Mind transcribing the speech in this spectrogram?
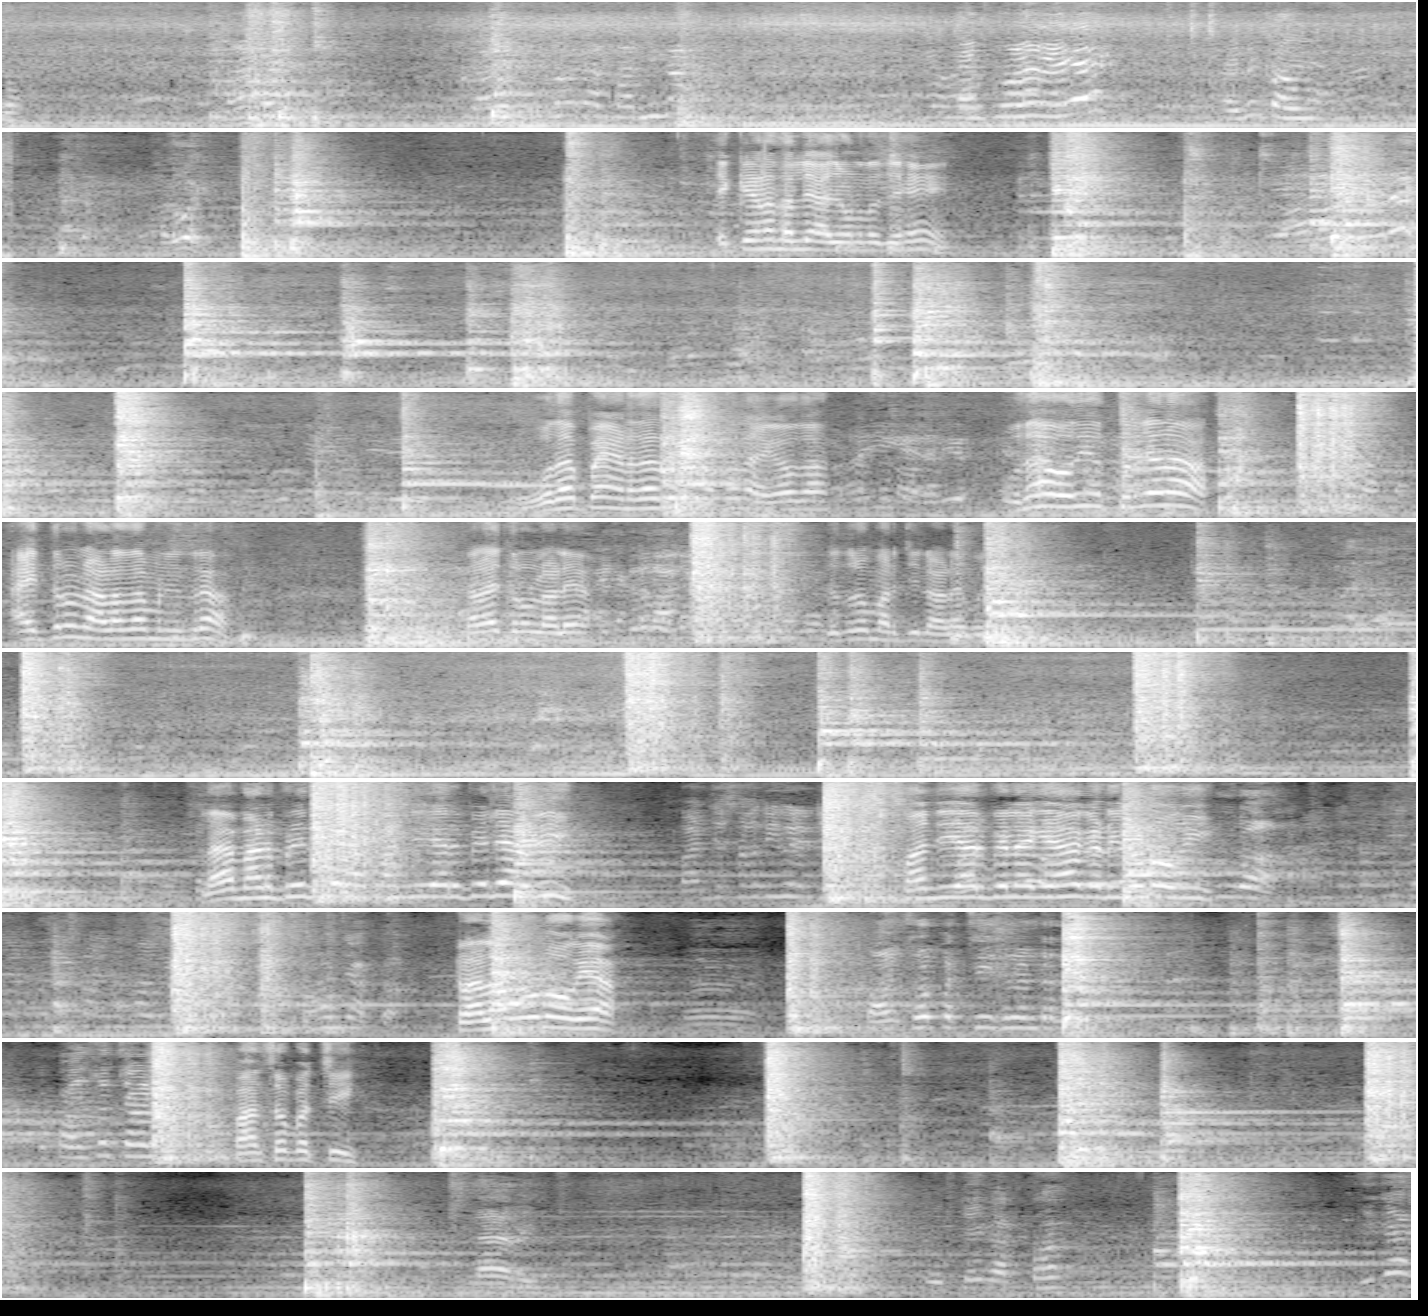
ਟੈਂਪੋ ਵਾਲਾ ਰਹਿ ਗਿਆ। ਓਏ। ਇੱਕ ਜਣਾ ਥੱਲੇ ਆ ਜਾਣ ਦਾ ਜਿਹੇ ਉਹਦਾ ਭੈਣ ਦਾ ਤਾਂ ਪਤਾ ਹੈਗਾ ਉਹਦਾ। ਉਹਦਾ ਉਹਦੀ ਉੱਤਰ ਜਾਣਾ। ਇਧਰੋਂ ਲਾ ਲਾ ਦਾ ਮਨਿੰਦਰਾ। ਚੱਲ ਇਧਰੋਂ ਲਾ ਲਿਆ। ਜਿੱਧਰੋਂ ਮਰਜ਼ੀ ਲਾ ਲਿਆ ਕੋਈ ਲੈ ਮਨਪ੍ਰੀਤ ਲਿਆ 5000 ਰੁਪਏ ਲਿਆ ਵੀ। 500 ਦੀ ਫਿਰ 5000 ਰੁਪਏ ਲੈ ਕੇ ਆ ਗੱਡੀ ਲੋਡ ਹੋ ਗਈ। ਟਰਾਲਾ ਲੋਡ ਹੋ ਗਿਆ। ਹਾਂ। 525 ਸਿਲੰਡਰ। ਦੇ 540 525 ਲੈ ਬਈ। ਓਕੇ ਕਰਤਾ। ਠੀਕ ਹੈ?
